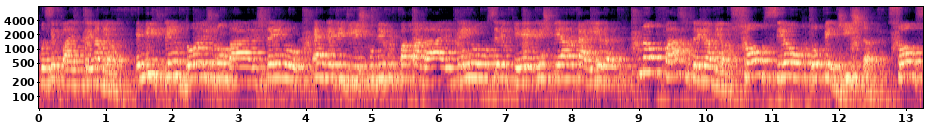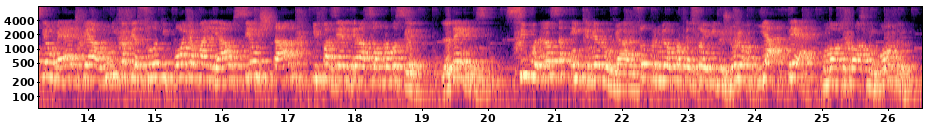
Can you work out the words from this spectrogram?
você faz o treinamento. Emílio, tenho dores lombares, tenho hérnia de disco, bico de papagaio, tenho não sei o que, tenho espera caída. Não faça o treinamento. Só o seu ortopedista, só o seu médico é a única pessoa que pode avaliar o seu estado e fazer a liberação para você. Lembre-se, Segurança em primeiro lugar. Eu sou o primeiro professor Emílio Júnior e até o nosso próximo encontro.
